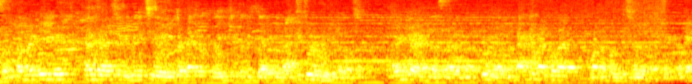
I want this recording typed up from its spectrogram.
സ്വന്തം വെട്ടിങ് ഞാൻ വിചാരിച്ചു വിവരിച്ച് വെയിറ്റുണ്ടെങ്കിൽ വെയിറ്റിട്ട് നിൽക്കുകയായിരിക്കും ആറ്റിറ്റ്യൂഡ് പിടിക്കുന്നത് പക്ഷെ ഭയങ്കര രസമായിരുന്നു അടിപൊളിയായിരുന്നു thank you wonderful discussion okay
